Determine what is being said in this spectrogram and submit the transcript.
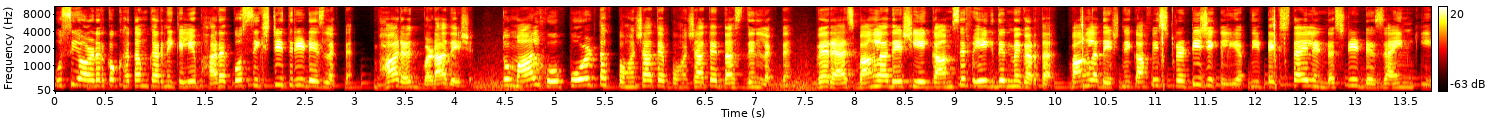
उसी ऑर्डर को खत्म करने के लिए भारत को 63 डेज़ लगता है। भारत बड़ा देश है। तो माल को पोर्ट तक पहुंचाते पहुंचाते 10 दिन लगते हैं। वेर बांग्लादेश ये काम सिर्फ़ एक दिन में करता है। बांग्लादेश ने काफ़ी स्ट्रेटेजिकली अपनी टेक्सटाइल इंडस्ट्री डिज़ाइन की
